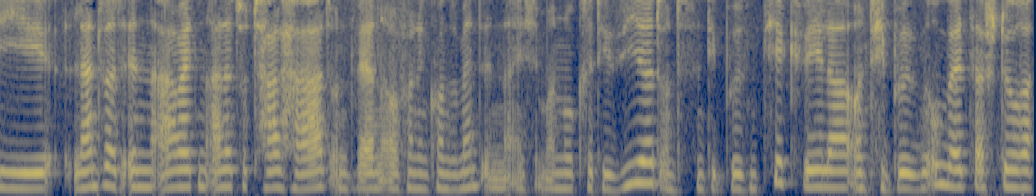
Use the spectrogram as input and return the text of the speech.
die LandwirtInnen arbeiten alle total hart und werden aber von den KonsumentInnen eigentlich immer nur kritisiert und es sind die bösen Tierquäler und die bösen Umweltzerstörer.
